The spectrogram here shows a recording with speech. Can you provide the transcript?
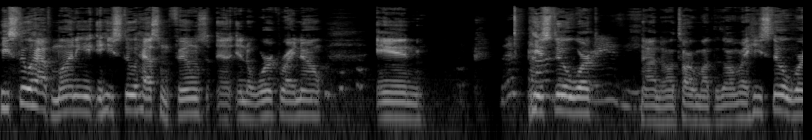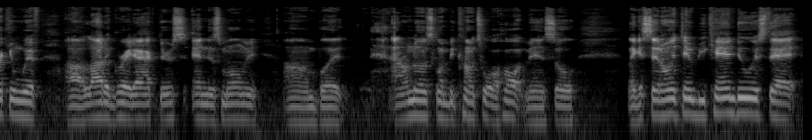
he still have money and he still has some films in the work right now, and He's still working. I know I'm talking about the dog, but he's still working with uh, a lot of great actors in this moment. Um, but I don't know it's going to become to a halt, man. So, like I said, the only thing we can do is that.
